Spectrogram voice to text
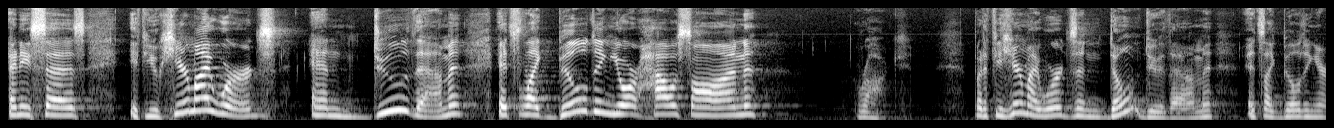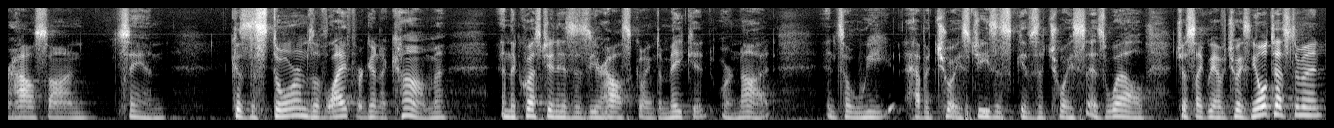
and he says, If you hear my words and do them, it's like building your house on rock. But if you hear my words and don't do them, it's like building your house on sand. Because the storms of life are going to come. And the question is, is your house going to make it or not? And so we have a choice. Jesus gives a choice as well, just like we have a choice in the Old Testament,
